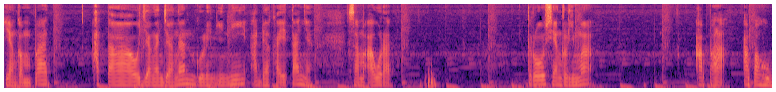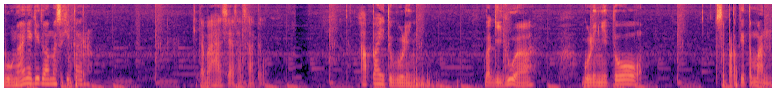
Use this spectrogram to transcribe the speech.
Yang keempat, atau jangan-jangan guling ini ada kaitannya sama aurat. Terus yang kelima, apa apa hubungannya gitu sama sekitar? Kita bahas ya satu-satu. Apa itu guling? Bagi gua, guling itu seperti teman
